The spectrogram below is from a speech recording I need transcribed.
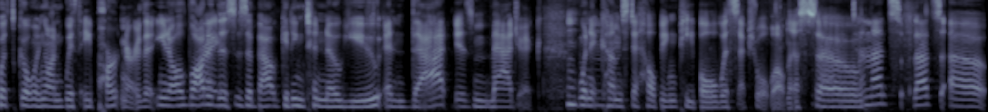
what's going on with a partner that you know a lot Right. of this is about getting to know you and that is magic when it Mhm. comes to helping people with sexual wellness so and that's that's uh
